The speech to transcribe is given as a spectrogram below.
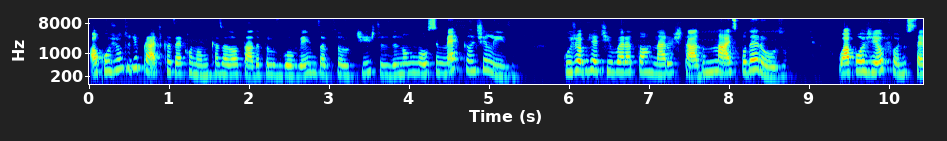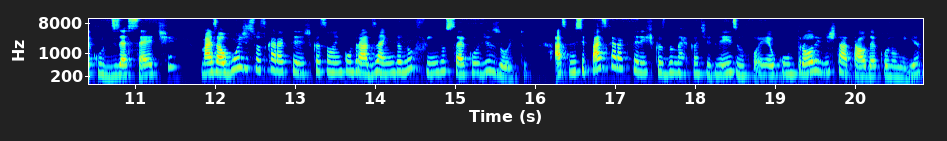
Ao conjunto de práticas econômicas adotada pelos governos absolutistas denominou-se mercantilismo, cujo objetivo era tornar o Estado mais poderoso, o apogeu foi no século XVII, mas algumas de suas características são encontradas ainda no fim do século XVIII. As principais características do mercantilismo foi o controle estatal da economia,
